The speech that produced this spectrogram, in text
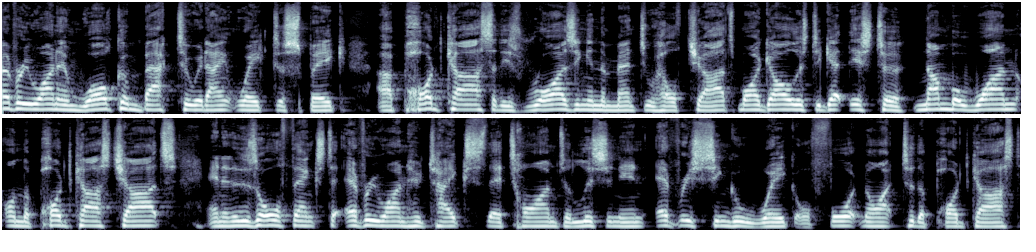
Everyone, and welcome back to It Ain't Weak to Speak, a podcast that is rising in the mental health charts. My goal is to get this to number one on the podcast charts, and it is all thanks to everyone who takes their time to listen in every single week or fortnight to the podcast.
